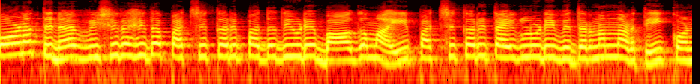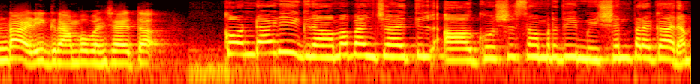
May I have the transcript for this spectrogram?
ഓണത്തിന് വിഷരഹിത പച്ചക്കറി പദ്ധതിയുടെ ഭാഗമായി പച്ചക്കറി തൈകളുടെ വിതരണം നടത്തി കൊണ്ടാടി ഗ്രാമപഞ്ചായത്ത്. കൊണ്ടാടി ഗ്രാമപഞ്ചായത്തിൽ ആഘോഷ സമൃദ്ധി മിഷൻ പ്രകാരം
